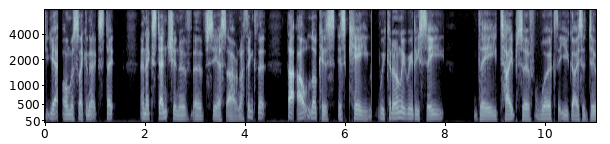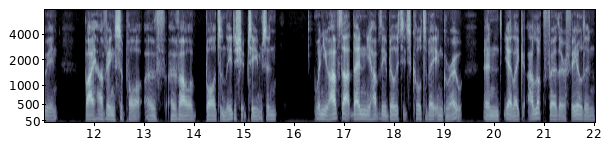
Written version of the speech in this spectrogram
yeah almost like an ext- an extension of, of CSR, and I think that that outlook is is key. We can only really see the types of work that you guys are doing by having support of of our boards and leadership teams. And when you have that then you have the ability to cultivate and grow. And yeah like i look further afield and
